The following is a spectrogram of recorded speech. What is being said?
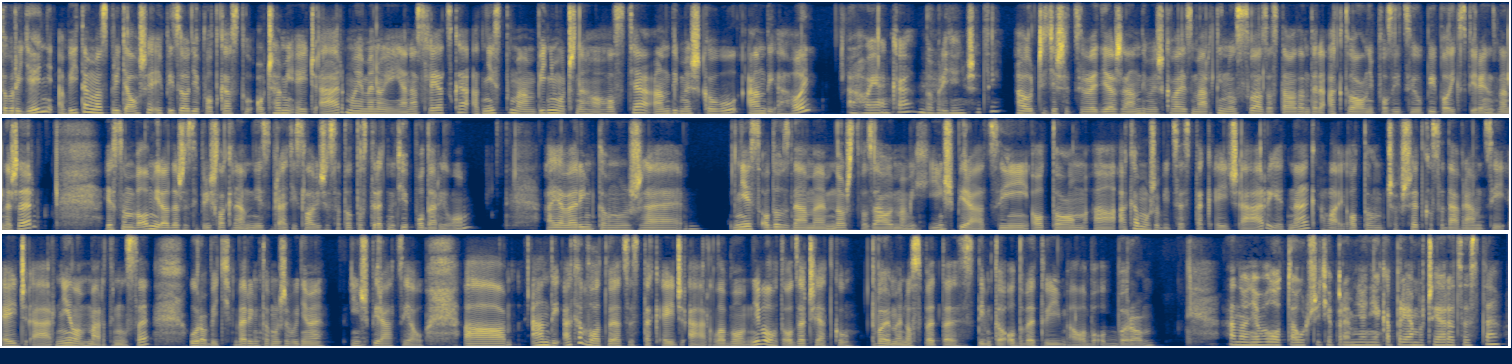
Dobrý deň a vítam vás pri ďalšej epizóde podcastu Očami HR. Moje meno je Jana Sliacka a dnes tu mám výnimočného hostia Andy Meškovú. Andy, ahoj. Ahoj Janka, dobrý deň všetci. A určite všetci vedia, že Andy Mešková je z Martinusu a zastáva tam teda aktuálne pozíciu People Experience Manager. Ja som veľmi rada, že si prišla k nám dnes z Bratislavy, že sa toto stretnutie podarilo. A ja verím tomu, že dnes odovzdáme množstvo zaujímavých inšpirácií o tom, aká môže byť cesta k HR jednak, ale aj o tom, čo všetko sa dá v rámci HR, nielen v Martinuse, urobiť. Verím tomu, že budeme inšpiráciou. Uh, Andy, aká bola tvoja cesta k HR? Lebo nebolo to od začiatku tvoje meno späté s týmto odvetvím alebo odborom. Áno, nebolo to určite pre mňa nejaká priamočiara cesta,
